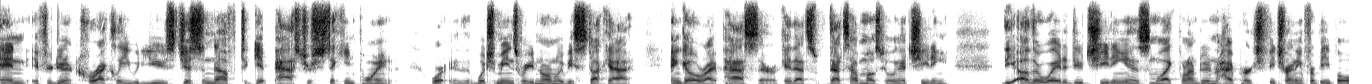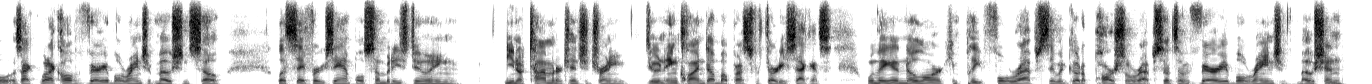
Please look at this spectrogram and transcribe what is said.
and if you're doing it correctly, you would use just enough to get past your sticking point, where which means where you normally be stuck at, and go right past there. Okay, that's that's how most people get cheating. The other way to do cheating is like when I'm doing hypertrophy training for people is like what I call variable range of motion. So let's say, for example, somebody's doing, you know, time under tension training, do an incline dumbbell press for 30 seconds. When they no longer complete full reps, they would go to partial reps. So it's a variable range of motion.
